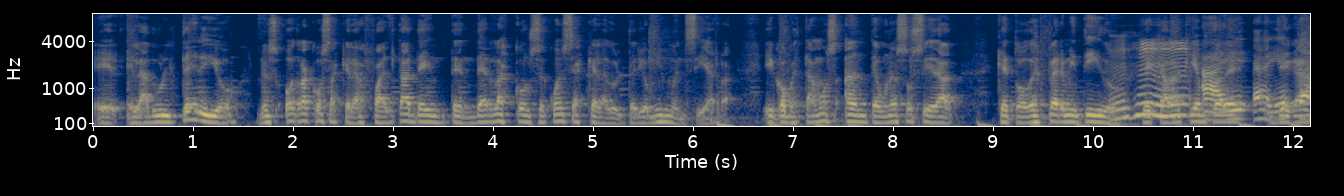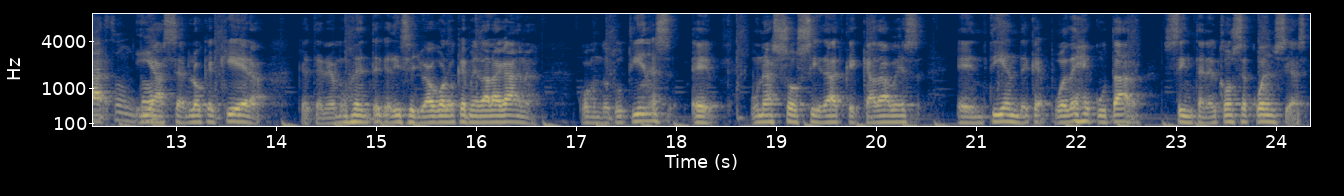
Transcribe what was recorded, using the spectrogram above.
el, adulterio no es otra cosa que la falta de entender las consecuencias que el adulterio mismo encierra. Y como estamos ante una sociedad que todo es permitido, que cada quien puede llegar y hacer lo que quiera, que tenemos gente que dice yo hago lo que me da la gana. Cuando tú tienes eh, una sociedad que cada vez entiende que puede ejecutar sin tener consecuencias,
